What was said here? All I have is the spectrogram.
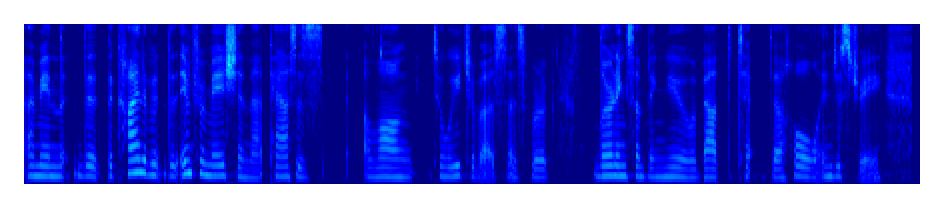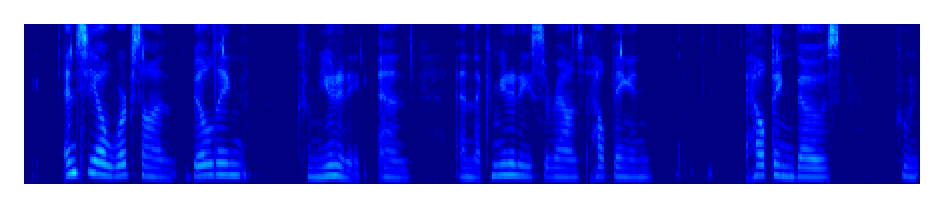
I mean, the, the, the kind of the information that passes along to each of us as we're learning something new about the, te- the whole industry. NCL works on building community, and and the community surrounds helping and helping those who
